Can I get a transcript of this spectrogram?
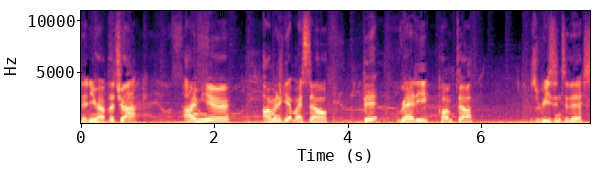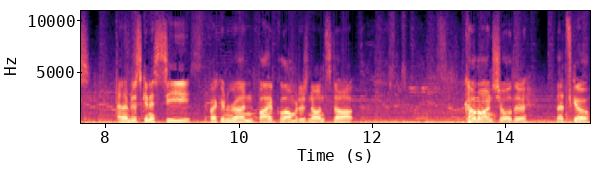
Then you have the track. I'm here, I'm gonna get myself fit, ready, pumped up. There's a reason to this. And I'm just gonna see if I can run five kilometers non-stop. Come on, shoulder. Let's go.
